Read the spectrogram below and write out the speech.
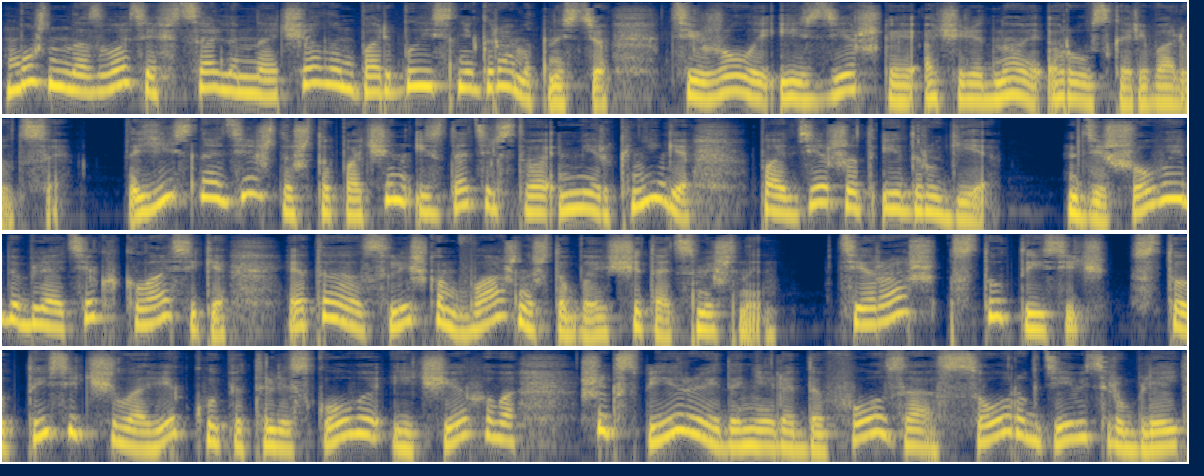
можно назвать официальным началом борьбы с неграмотностью, тяжелой издержкой очередной русской революции. Есть надежда, что почин издательства «Мир книги» поддержат и другие – Дешевая библиотека классики – это слишком важно, чтобы считать смешным. Тираж 100 тысяч. 100 тысяч человек купят Лескова и Чехова, Шекспира и Даниэля Дефо за 49 рублей.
